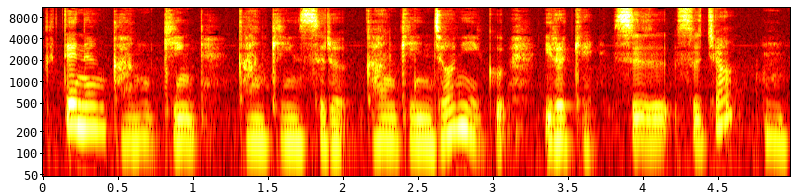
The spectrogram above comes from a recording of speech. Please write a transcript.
그때는 강긴 강긴 쓰르 강긴 전이고 이렇게 쓰, 쓰죠. 음.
